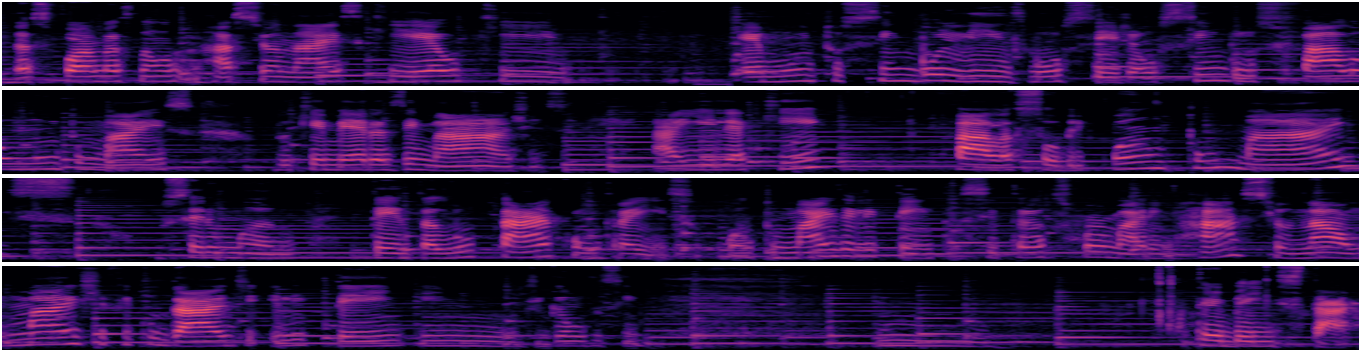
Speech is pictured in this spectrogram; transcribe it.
das formas não racionais, que é o que é muito simbolismo, ou seja, os símbolos falam muito mais do que meras imagens. Aí ele aqui fala sobre quanto mais o ser humano tenta lutar contra isso, quanto mais ele tenta se transformar em racional, mais dificuldade ele tem em, digamos assim, em ter bem-estar.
